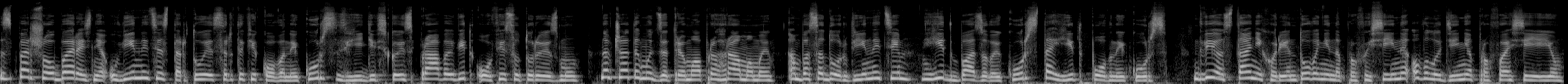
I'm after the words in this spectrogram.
З 1 березня у Вінниці стартує сертифікований курс з гідівської справи від офісу туризму. Навчатимуть за трьома програмами: амбасадор Вінниці, гід базовий курс та гід повний курс. Дві останніх орієнтовані на професійне оволодіння професією.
